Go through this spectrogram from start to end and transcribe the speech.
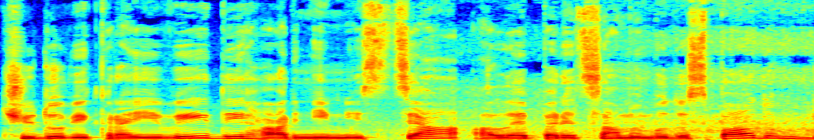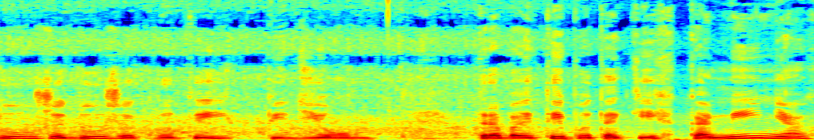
Чудові краєвиди, гарні місця, але перед самим водоспадом дуже-дуже крутий підйом. треба йти по таких каміннях,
